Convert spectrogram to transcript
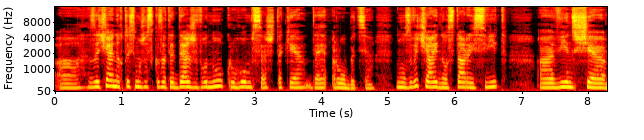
А, Звичайно, хтось може сказати, де ж воно кругом все ж таки де робиться. Ну, звичайно, старий світ а, він ще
